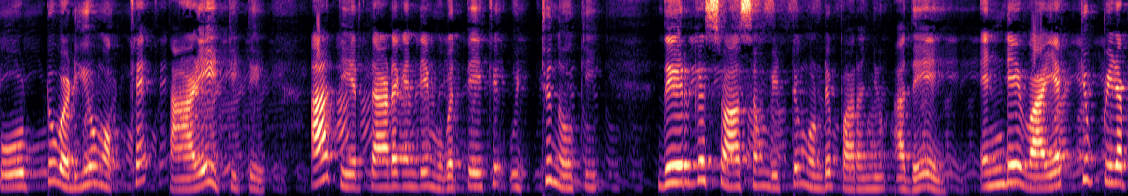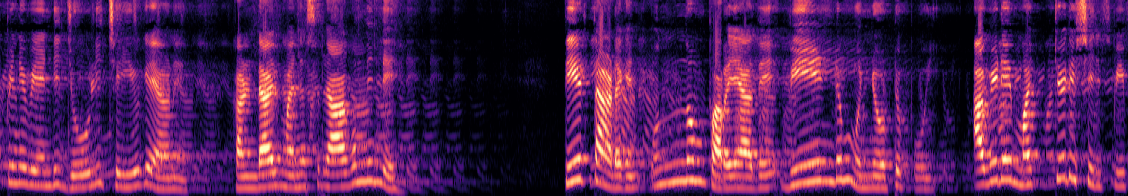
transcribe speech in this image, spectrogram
കോട്ടുവടിയുമൊക്കെ താഴെ ഇട്ടിട്ട് ആ തീർത്ഥാടകന്റെ മുഖത്തേക്ക് ഉറ്റുനോക്കി ദീർഘശ്വാസം വിട്ടുകൊണ്ട് പറഞ്ഞു അതെ എന്റെ വയറ്റുപിഴപ്പിനു വേണ്ടി ജോലി ചെയ്യുകയാണ്. കണ്ടാൽ മനസ്സിലാകുന്നില്ലേ? തീർത്ഥാടകൻ ഒന്നും പറയാതെ വീണ്ടും മുന്നോട്ട് പോയി. അവിടെ മറ്റൊരു ശില്പി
